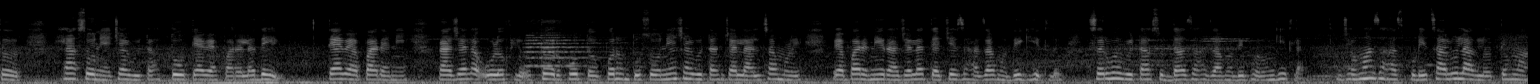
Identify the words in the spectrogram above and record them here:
तर ह्या सोन्याच्या विटा तो त्या व्यापाऱ्याला देईल. त्या व्यापाऱ्याने राजाला ओळखलं तर होतं परंतु सोन्याच्या विटांच्या लालचामुळे व्यापाऱ्याने राजाला त्याचे जहाजामध्ये घेतलं. सर्व विटासुद्धा जहाजामध्ये भरून घेतला जेव्हा जहाज पुढे चालू लागलं तेव्हा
